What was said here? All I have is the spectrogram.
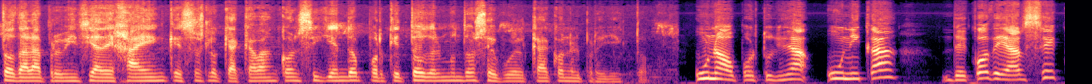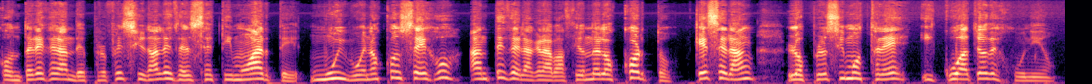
toda la provincia de Jaén, que eso es lo que acaban consiguiendo porque todo el mundo se vuelca con el proyecto. Una oportunidad única de codearse con tres grandes profesionales del séptimo arte. Muy buenos consejos antes de la grabación de los cortos, que serán los próximos 3 y 4 de junio.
